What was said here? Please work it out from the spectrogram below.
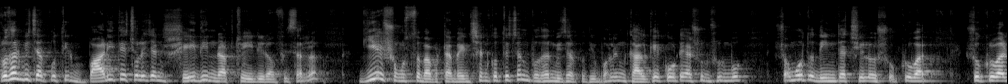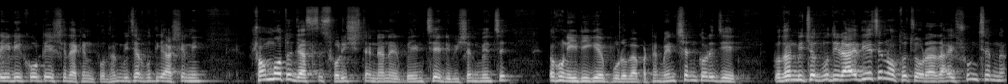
প্রধান বিচারপতির বাড়িতে চলে যান সেই দিন রাত্রে ইডির অফিসাররা গিয়ে সমস্ত ব্যাপারটা মেনশন করতে চান। প্রধান বিচারপতি বলেন, কালকে কোর্টে আসুন, শুনব। সম্মত দিনটা ছিল শুক্রবার। শুক্রবার ইডি কোর্টে এসে দেখেন প্রধান বিচারপতি আসেনি সম্মত জাস্টিস হরিশ ট্যান্ডনের বেঞ্চে ডিভিশন বেঞ্চে তখন ইডি গিয়ে পুরো ব্যাপারটা মেনশন করে যে, প্রধান বিচারপতি রায় দিয়েছেন, অথচ ওরা রায় শুনছেন না।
